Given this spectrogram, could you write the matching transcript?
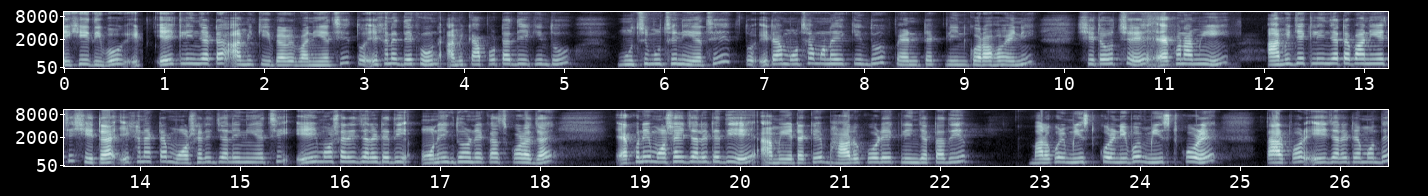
দেখিয়ে দিব। এই ক্লিনজারটা আমি কীভাবে বানিয়েছি? তো এখানে দেখুন, আমি কাপড়টা দিয়ে কিন্তু মুছে মুছে নিয়েছি। তো এটা মোছা মনে কিন্তু প্যান্টটা ক্লিন করা হয়নি। সেটা হচ্ছে, এখন আমি আমি যে ক্লিনজারটা বানিয়েছি সেটা এখানে একটা মশারির জালি নিয়েছি। এই মশারির জালিটা দিয়ে অনেক ধরনের কাজ করা যায়। এখন এই মশারির জালিটা দিয়ে আমি এটাকে ভালো করে ক্লিনজারটা দিয়ে ভালো করে মিক্সড করে নিব। মিক্সড করে তারপর এই জালিটার মধ্যে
